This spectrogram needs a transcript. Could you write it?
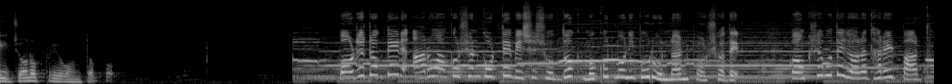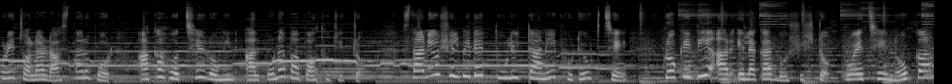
এই জনপ্রিয় গন্তব্য। পর্যটকদের আরও আকর্ষণ করতে বিশেষ উদ্যোগ মুকুটমণিপুর উন্নয়ন পর্ষদের। কংসাবতী জলাধারের পার ধরে চলার রাস্তার উপর আঁকা হচ্ছে রঙিন আলপনা বা পথচিত্র। স্থানীয় শিল্পীদের তুলির টানে ফুটে উঠছে প্রকৃতি আর এলাকার বৈশিষ্ট্য। রয়েছে নৌকা,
